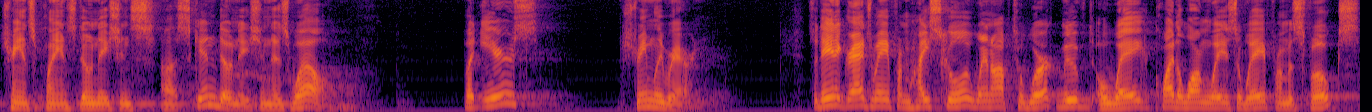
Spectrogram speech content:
transplants, donations, uh, skin donation as well. But ears, extremely rare. So Danny graduated from high school, went off to work, moved away, quite a long ways away from his folks.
